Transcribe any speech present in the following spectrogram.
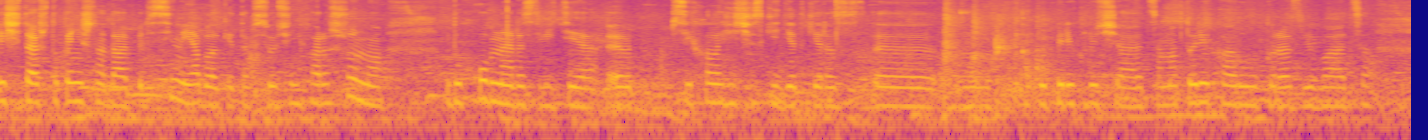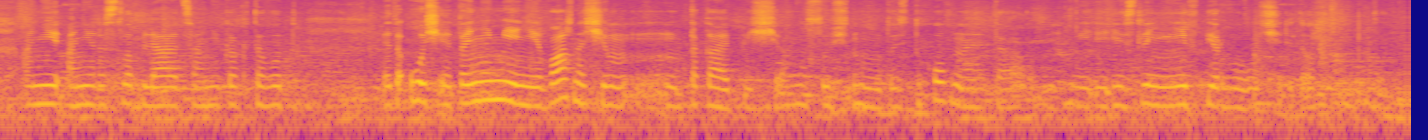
Я считаю, что, конечно, да, апельсины, яблоки – это все очень хорошо, но духовное развитие, э, психологически детки раз, как бы переключаются, моторика рук развивается, они, они расслабляются, они как-то вот это очень, это не менее важно, чем м, такая пища насущная, ну, то есть духовная, это, и- если не в первую очередь должна быть.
